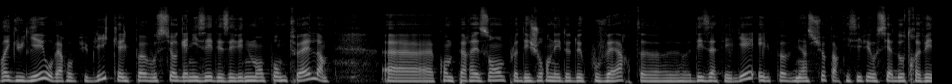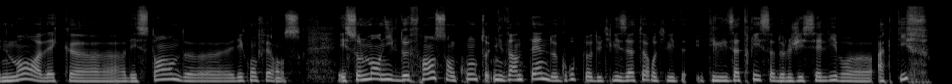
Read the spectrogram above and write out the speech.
réguliers ouverts au public. Ils peuvent aussi organiser des événements ponctuels euh, comme par exemple des journées de découverte, euh, des ateliers. Et ils peuvent bien sûr participer aussi à d'autres événements avec euh, des stands et des conférences. Et seulement en Ile-de-France, on compte une vingtaine de groupes d'utilisateurs, utilisatrices de logiciels libres actifs.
